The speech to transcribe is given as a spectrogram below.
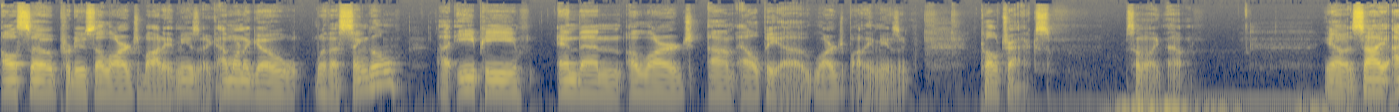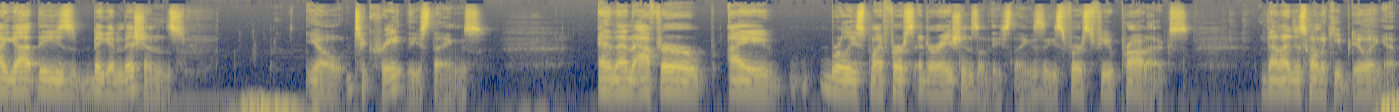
also produce a large body of music. I want to go with a single, a EP, and then a large um, LP, a large body of music, 12 tracks, something like that. You know, so I, I got these big ambitions, you know, to create these things. And then after I released my first iterations of these things, these first few products, then I just want to keep doing it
